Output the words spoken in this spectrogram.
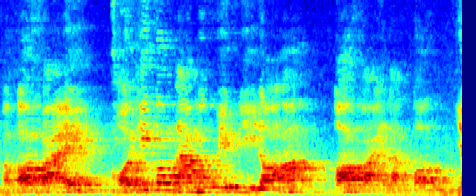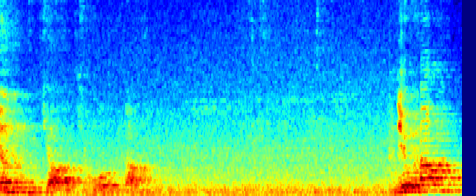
Và có phải mỗi khi con làm một việc gì đó, có phải là con dâng cho Chúa không? Nếu không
